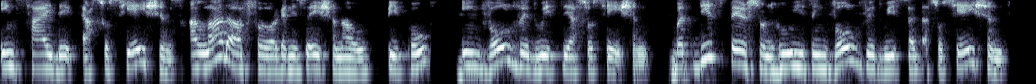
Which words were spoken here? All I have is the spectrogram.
inside the associations a lot of organizational people mm. involved with the association. But this person who is involved with an association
